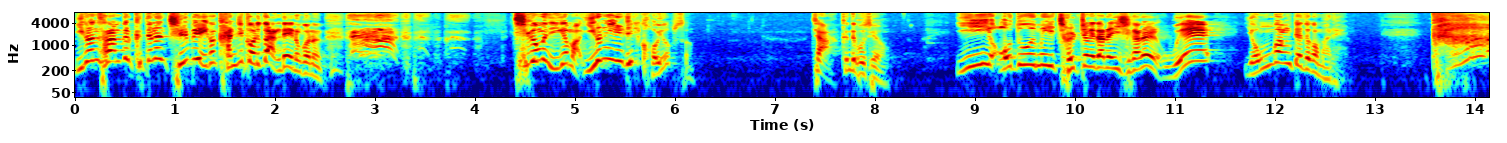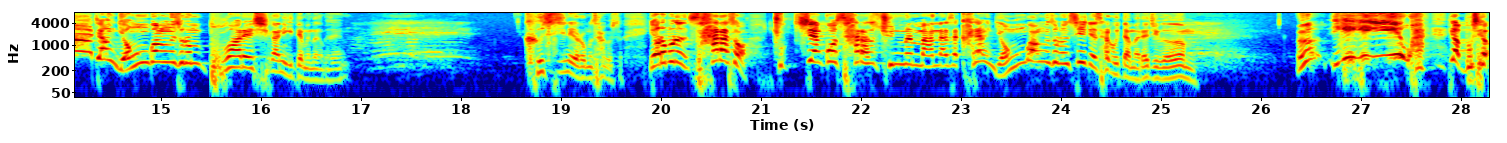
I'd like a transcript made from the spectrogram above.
이런 사람들 그때는 질비해 이건 간증거리도 안 돼 이런 거는 지금은 이게 막 이런 일들이 거의 없어. 자, 근데 보세요. 이 어두움이 절정에 달하는 이 시간을 왜 영광 때도가 말해? 가장 영광스러운 부활의 시간이기 때문에 그래요. 그 시즌에 여러분 살고 있어요. 여러분은 살아서 죽지 않고 살아서 주님을 만나서 가장 영광스러운 시즌에 살고 있단 말이에요, 지금. 어? 이게 이게 이게 와. 야 보세요.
